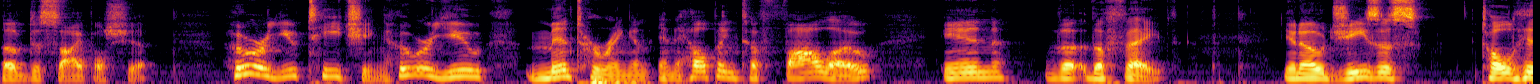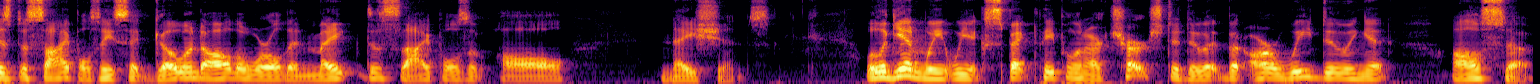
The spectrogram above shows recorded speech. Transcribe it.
of discipleship? Who are you teaching? Who are you mentoring and, and helping to follow in the, the faith? You know, Jesus told his disciples, he said, Go into all the world and make disciples of all nations. Well, again, we, we expect people in our church to do it, but are we doing it also?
